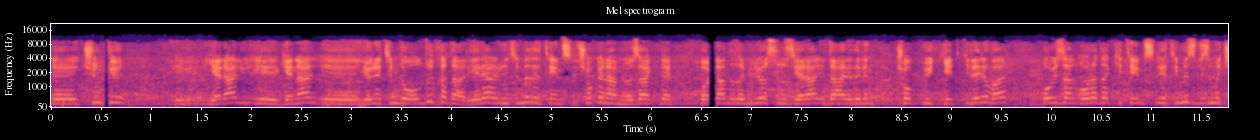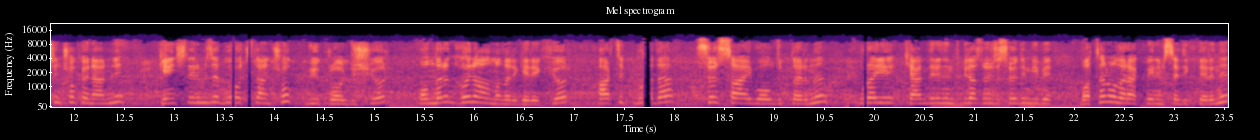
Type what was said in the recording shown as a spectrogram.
E, çünkü yerel e, genel e, yönetimde olduğu kadar yerel yönetimde de temsil çok önemli. Özellikle Hollanda'da biliyorsunuz yerel idarelerin çok büyük yetkileri var. O yüzden oradaki temsiliyetimiz bizim için çok önemli. Gençlerimize bu açıdan çok büyük rol düşüyor. Onların ön almaları gerekiyor. Artık burada söz sahibi olduklarını, burayı kendilerinin biraz önce söylediğim gibi vatan olarak benimsediklerini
